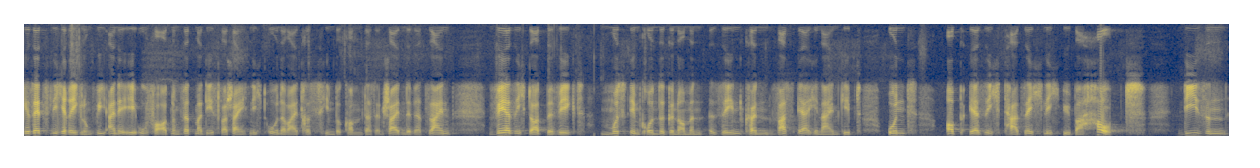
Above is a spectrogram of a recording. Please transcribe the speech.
gesetzliche Regelung wie eine EU-Verordnung wird man dies wahrscheinlich nicht ohne weiteres hinbekommen. Das Entscheidende wird sein, wer sich dort bewegt, muss im Grunde genommen sehen können, was er hineingibt und ob er sich tatsächlich überhaupt diesen,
